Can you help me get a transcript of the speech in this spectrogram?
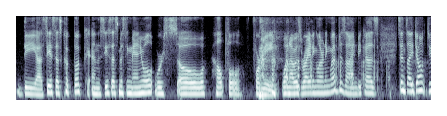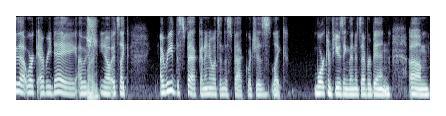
the uh, CSS cookbook and the CSS missing manual, were so helpful for me when I was writing learning web design. Because since I don't do that work every day, I was, Right. you know, it's like I read the spec and I know it's in the spec, which is like more confusing than it's ever been. Um,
